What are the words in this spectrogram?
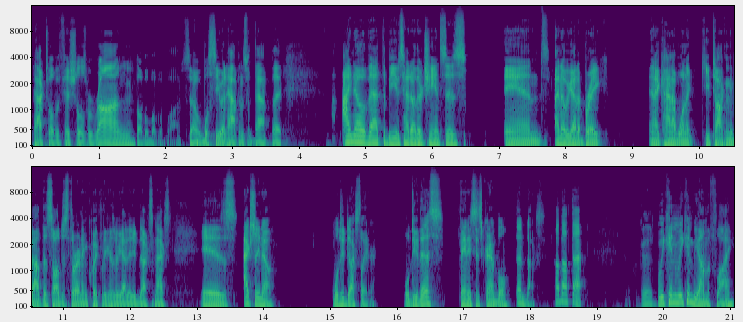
Pac-12 officials were wrong. Blah blah blah blah blah. So we'll see what happens with that. But I know that the Beavs had other chances, and I know we got a break, and I kind of want to keep talking about this. So I'll just throw it in quickly because we got to do Ducks next. Is actually no, we'll do Ducks later. We'll do this fantasy scramble, then Ducks. How about that? Good. We can we can be on the fly.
